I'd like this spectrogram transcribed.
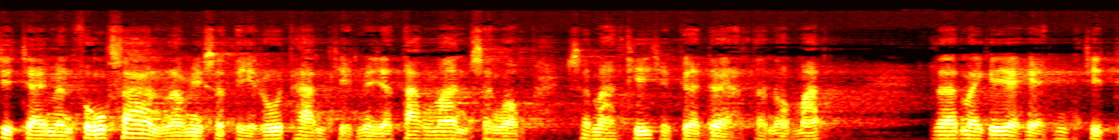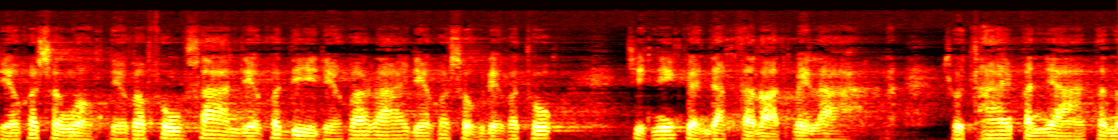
จิตใจมันฟุ้งซ่านเรามีสติรู้ทันจิตมันจะตั้งมั่นสงบ สมาธิจะเกิดโดยอัตโนมัติ แล้วมันก็จะเห็นจิตเดี๋ยวก็สงบ เดี๋ยวก็ฟุ้งซ่าน เดี๋ยวก็ดี เดี๋ยวก็ร้าย เดี๋ยวก็สุขเดี๋ยวก็ทุกข์ จิตนี้เกิดดับตลอดเวลา สุดท้ายปัญญาอัตโน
